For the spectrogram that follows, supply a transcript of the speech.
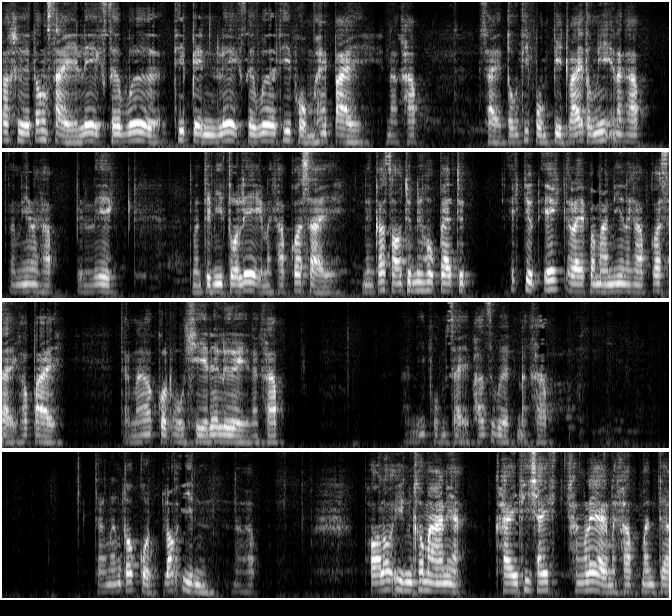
ก็คือต้องใส่เลขเซิร์ฟเวอร์ที่เป็นเลขเซิร์ฟเวอร์ที่ผมให้ไปนะครับ ใส่ตรงที่ผมปิดไว้ตรงนี้นะครับ ตรงนี้นะครับเป็นเลข มันจะมีตัวเลขนะครับ ก็ใส่1 9 2 1 6 8 x x อะไรประมาณนี้นะครับ ก็ใส่เข้าไป จากนั้นก็กดโอเคได้เลยนะครับ อันนี้ผมใส่พาสเวิร์ดนะครับ จากนั้นก็กดล็อกอินนะครับ พอล็อกอินเข้ามาเนี่ยใครที่ใช้ครั้งแรกนะครับ มันจะ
